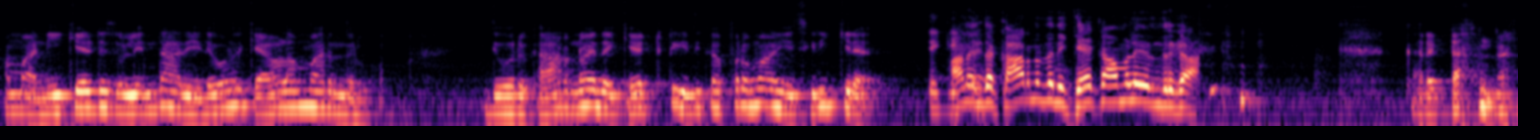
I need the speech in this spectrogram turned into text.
ஆமாம் நீ கேட்டு சொல்லியிருந்தா அது இதோட கேவலமாக இருந்திருக்கும். இது ஒரு காரணம் இதை கேட்டுட்டு இதுக்கப்புறமா நீ சிரிக்கிற. ஆனா இந்த காரணத்தை நீ கேட்காமலே இருந்திருக்கலாம் கரெக்டாக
